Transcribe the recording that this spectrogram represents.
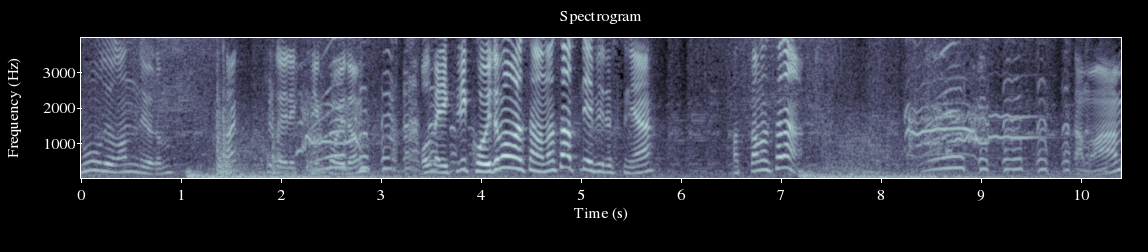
Ne oluyor lan diyorum. Tak şurada elektriği koydum. Oğlum elektriği koydum ama sana nasıl atlayabilirsin ya? Atlamasana. Tamam.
